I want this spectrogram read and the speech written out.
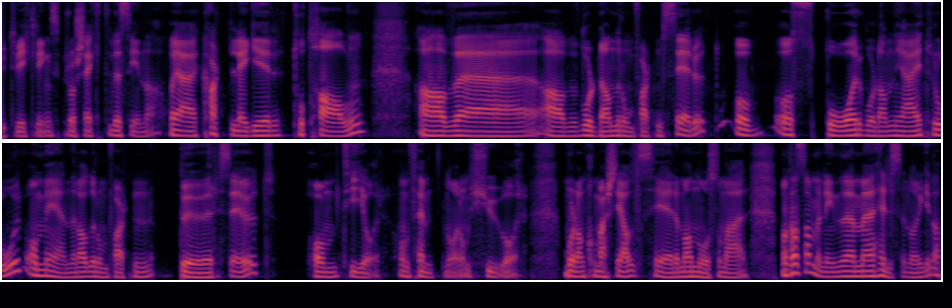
utviklingsprosjekt ved siden av. Og jeg kartlegger totalen av, eh, av hvordan romfarten ser ut, og, og spår hvordan jeg tror og mener at romfarten bør se ut om 10 år, om 15 år, om 20 år. Hvordan kommersialiserer man noe som er Man kan sammenligne det med Helse-Norge, da,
